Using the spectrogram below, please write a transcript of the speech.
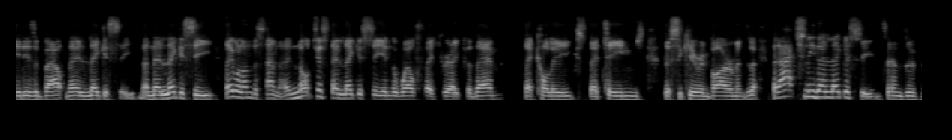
it is about their legacy. And their legacy, they will understand that. And not just their legacy in the wealth they create for them, their colleagues, their teams, the secure environment, but actually their legacy in terms of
